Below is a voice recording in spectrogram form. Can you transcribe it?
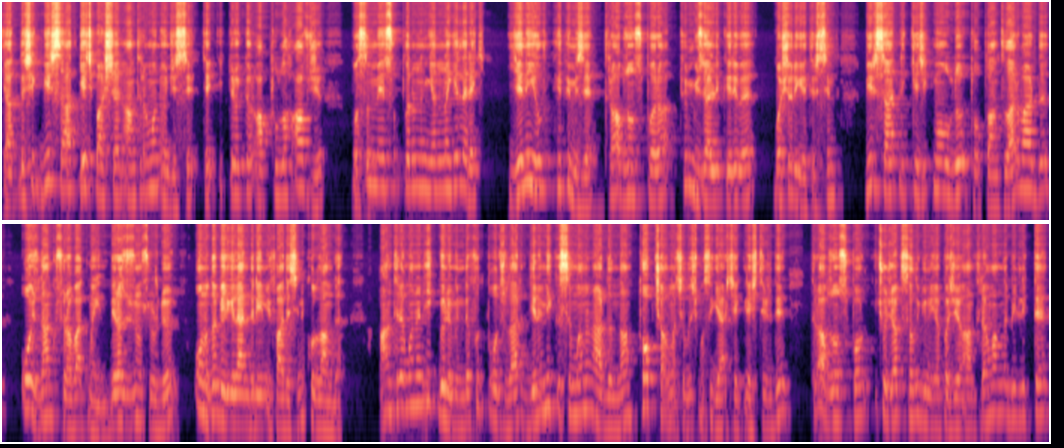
Yaklaşık bir saat geç başlayan antrenman öncesi teknik direktör Abdullah Avcı basın mensuplarının yanına gelerek yeni yıl hepimize Trabzonspor'a tüm güzellikleri ve başarı getirsin. Bir saatlik gecikme oldu, toplantılar vardı. O yüzden kusura bakmayın. Biraz uzun sürdü. Onu da bilgilendireyim ifadesini kullandı. Antrenmanın ilk bölümünde futbolcular dinamik ısınmanın ardından top çalma çalışması gerçekleştirdi. Trabzonspor 3 Ocak Salı günü yapacağı antrenmanla birlikte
